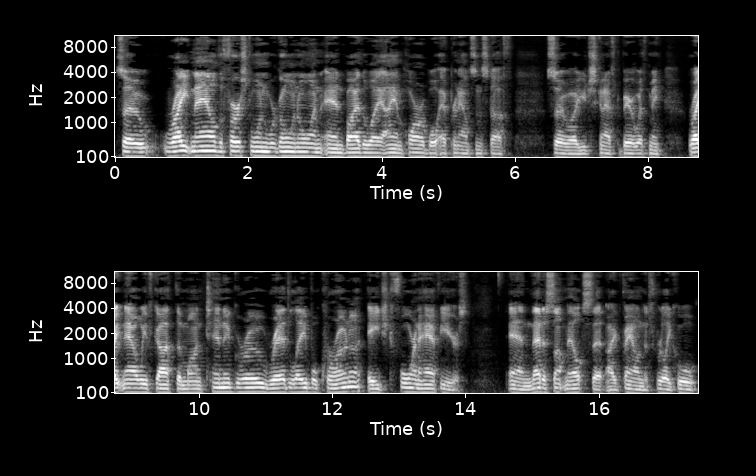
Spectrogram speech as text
So right now, the first one we're going on, and by the way, I am horrible at pronouncing stuff. So uh, you're just going to have to bear with me. Right now, we've got the Montenegro Red Label Corona, aged four and a half years. And that is something else that I found that's really cool.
